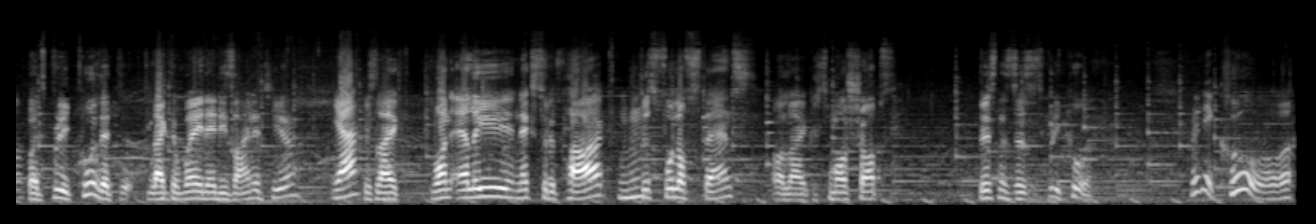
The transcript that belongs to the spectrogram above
But it's pretty cool that like the way they designed it here. Yeah. It's like one alley next to the park, Mhm. just full of stands or like small shops. businesses. It's pretty cool. Pretty cool.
